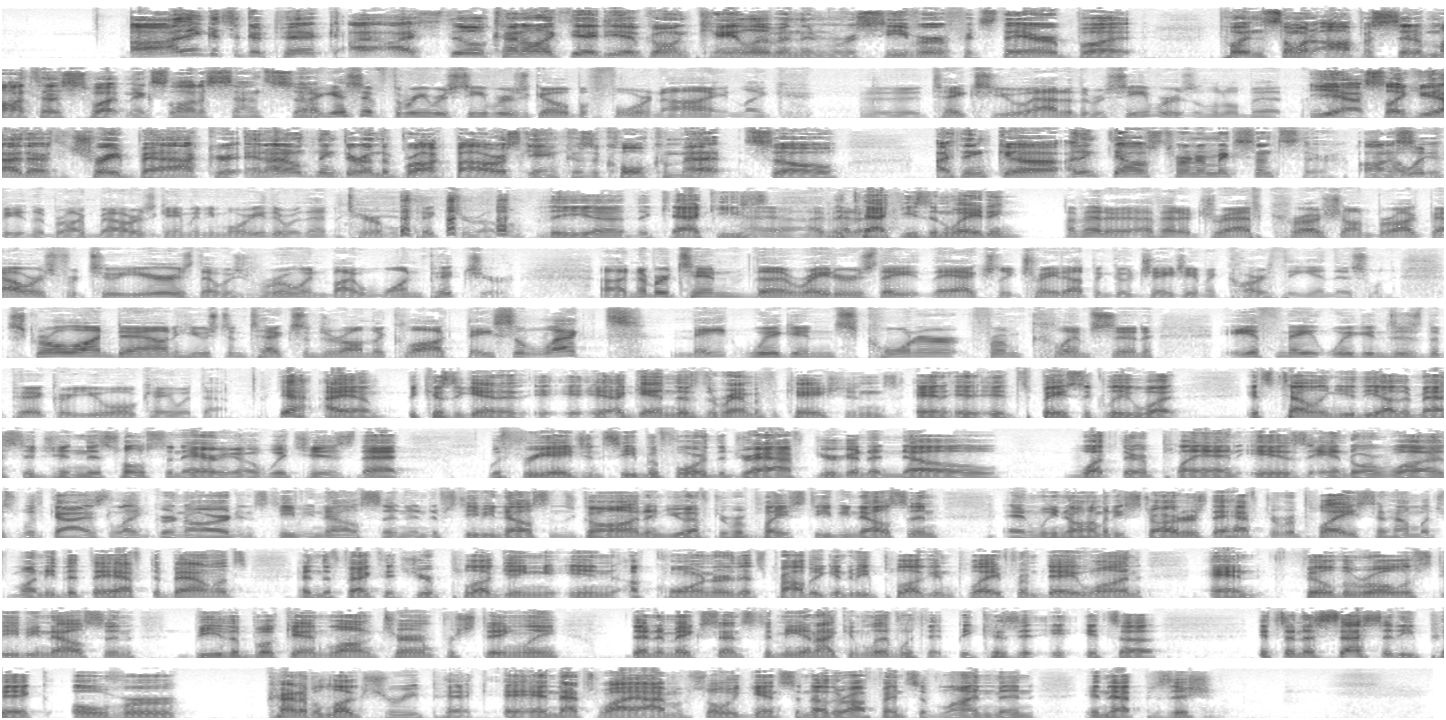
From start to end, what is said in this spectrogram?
Uh, I think it's a good pick. I, I still kind of like the idea of going Caleb and then receiver if it's there, but putting someone opposite of Montez Sweat makes a lot of sense. So I guess if three receivers go before nine, like it takes you out of the receivers a little bit. Yes, like you'd either have to trade back, or and I don't think they're in the Brock Bowers game because of Cole Kmet. So I think uh, I think Dallas Turner makes sense there. Honestly, I wouldn't be in the Brock Bowers game anymore either with that terrible picture of him. The uh, the khakis, Yeah, the had a- khakis in waiting. I've had a I've had a draft crush on Brock Bowers for two years that was ruined by one picture. Uh, number ten, the Raiders they they actually trade up and go J.J. McCarthy in this one. Scroll on down. Houston Texans are on the clock. They select Nate Wiggins, corner from Clemson. If Nate Wiggins is the pick, are you okay with that? Yeah, I am because again, it, it, again, there's the ramifications, and it, it's basically what it's telling you the other message in this whole scenario, which is that with free agency before the draft, you're going to know what their plan is and or was with guys like Greenard and Stevie Nelson. And if Stevie Nelson's gone and you have to replace Stevie Nelson, and we know how many starters they have to replace and how much money that they have to balance, and the fact that you're plugging in a corner that's probably going to be plug and play from day one and fill the role of Stevie Nelson, be the bookend long term for Stingley, then it makes sense to me and I can live with it because it, it, it's a it's a necessity pick over kind of a luxury pick. And that's why I'm so against another offensive lineman in that position.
